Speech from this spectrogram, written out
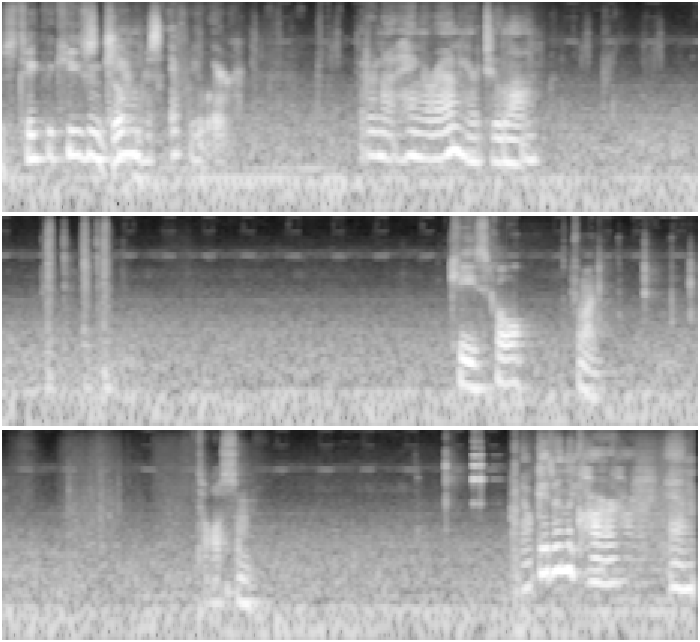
just take the keys There's and go. cameras everywhere. Better not hang around here too long. Keys, Cole. Come on. Toss them. Now get in the car and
